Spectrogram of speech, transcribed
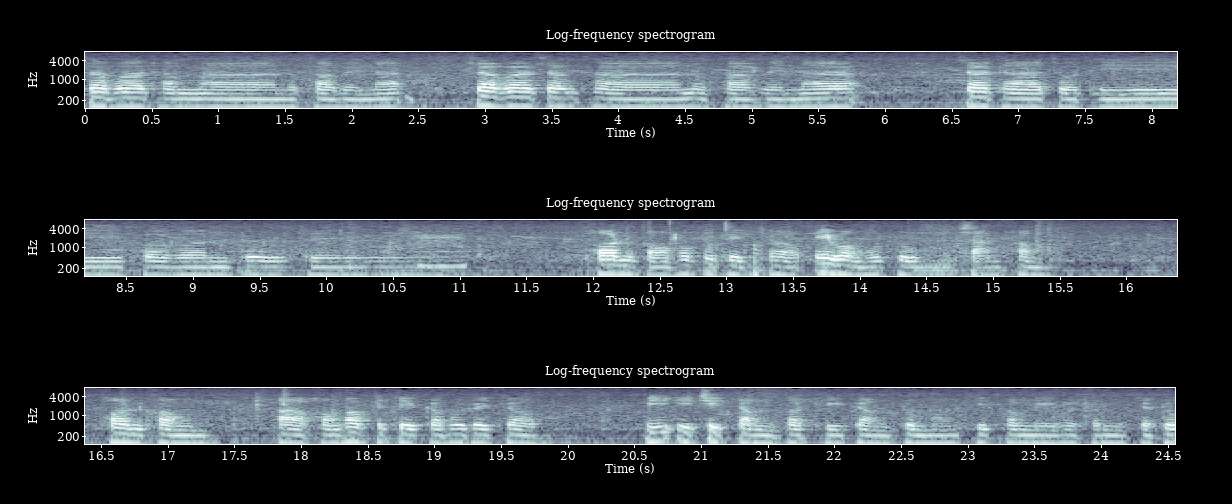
สัพธรรมานุภาเวนะสัพสังฆานุภาเวนะ สัทธาโสธีภวันตุเตพรของพระพุทธเจ้า เอวังหุตุสามคำพรของอาของพระปเจกับพุทธเจ้า มีอิจิตังปฏิตังตุมังคิปะเมวัตมิจตุ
